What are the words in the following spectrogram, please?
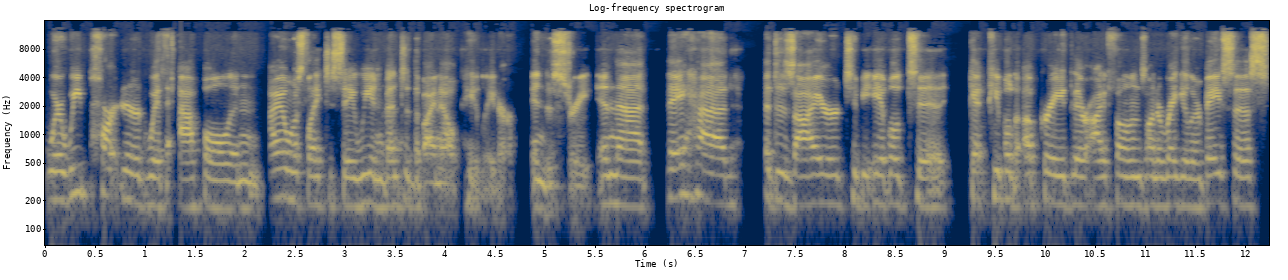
where we partnered with Apple. And I almost like to say we invented the buy now, pay later industry in that they had a desire to be able to get people to upgrade their iPhones on a regular basis.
